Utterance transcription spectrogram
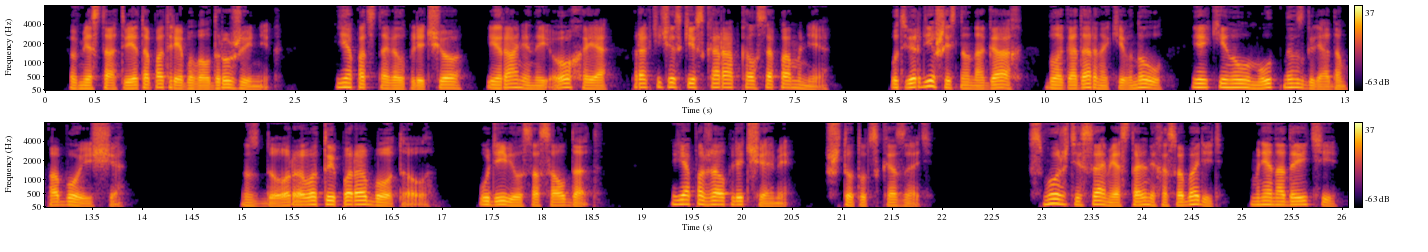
– вместо ответа потребовал дружинник. Я подставил плечо, и раненый, охая, практически вскарабкался по мне. Утвердившись на ногах, благодарно кивнул и окинул мутным взглядом побоище. «Здорово ты поработал», — удивился солдат. Я пожал плечами. Что тут сказать? «Сможете сами остальных освободить? Мне надо идти.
